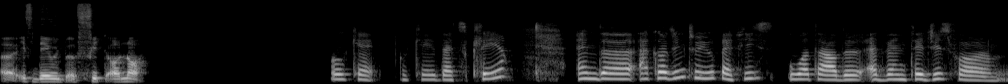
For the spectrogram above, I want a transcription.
uh, if they will be fit or not. Okay okay that's clear and uh, according to you, Papis, what are the advantages for um,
